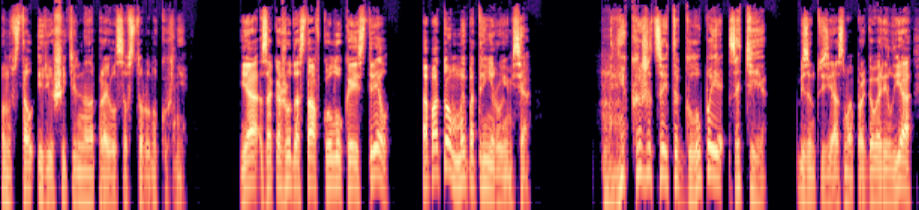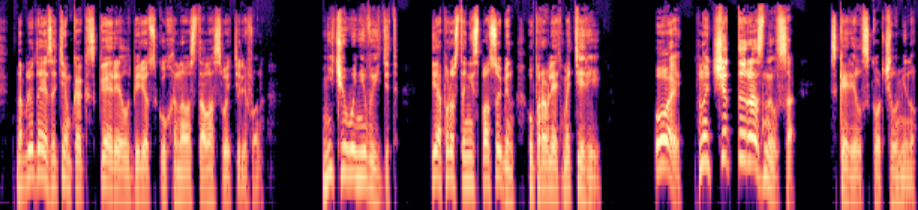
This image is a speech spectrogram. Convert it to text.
Он встал и решительно направился в сторону кухни. «Я закажу доставку лука и стрел, а потом мы потренируемся». «Мне кажется, это глупая затея», — без энтузиазма проговорил я, наблюдая за тем, как Скэрилл берет с кухонного стола свой телефон. «Ничего не выйдет. Я просто не способен управлять материей». «Ой, ну че ты разнылся?» Скэрилл скорчил мину.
